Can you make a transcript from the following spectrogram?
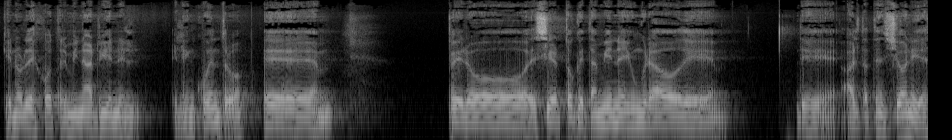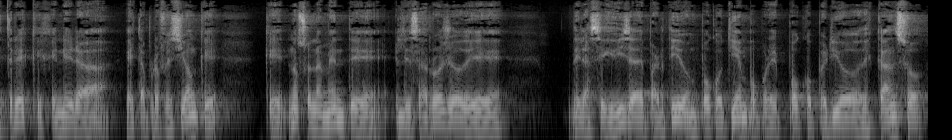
que no le dejó terminar bien el, el encuentro. Eh, pero es cierto que también hay un grado de, de, alta tensión y de estrés que genera esta profesión, que, que no solamente el desarrollo de, de la seguidilla de partido en poco tiempo, por el poco periodo de descanso,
